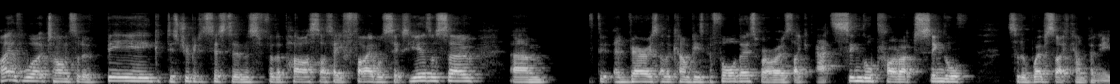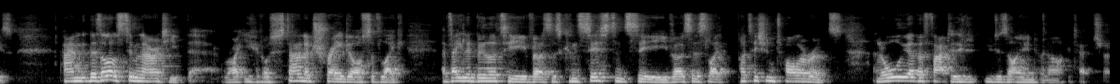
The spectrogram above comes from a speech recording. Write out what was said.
I have worked on sort of big distributed systems for the past, I'd say, five or six years or so, um, at various other companies before this, where I was like at single product, single sort of website companies. And there's a lot of similarity there, right? You have your standard trade-offs of like availability versus consistency versus like partition tolerance and all the other factors you design into an architecture.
